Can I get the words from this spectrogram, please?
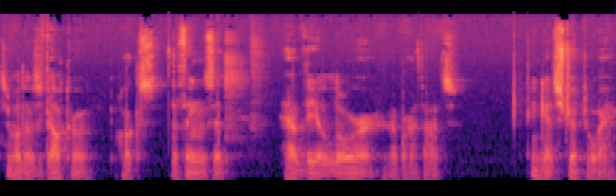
So all those Velcro hooks, the things that have the allure of our thoughts, can get stripped away.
